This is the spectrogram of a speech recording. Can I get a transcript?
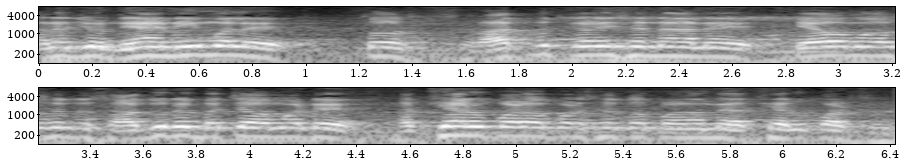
અને જો ન્યાય નહીં મળે તો રાજપૂત ગણેશના અને કહેવામાં આવશે તો સાધુને બચાવવા માટે હથિયાર ઉપાડવા પડશે તો પણ અમે હથિયાર ઉપાડશું.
